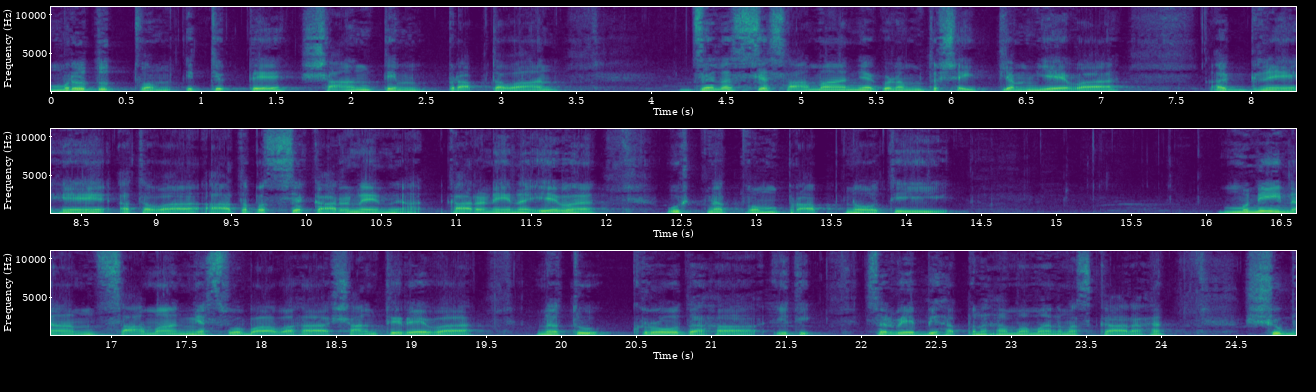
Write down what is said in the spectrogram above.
మృదుత్వం ఇత్యుక్తే శాంతిం ప్రాప్తవాన్. ಜಲಸ್ಯ ಸಾಮಾನ್ಯ ಗುಣಂ ತು ಶೈತ್ಯಂ ಏವ, ಅಗ್ನೇಹೆ ಅಥವಾ ಆತಪಸ್ಯ ಕಾರಣೇನ ಕಾರಣೇನ ಏವ ಉಷ್ಣತ್ವಂ ಪ್ರಾಪ್ನೋತಿ. ಮುನೀನಾಂ ಸಾಮಾನ್ಯ ಸ್ವಭಾವ ಶಾಂತಿರೇವ, ನತು ಕ್ರೋಧ ಇತಿ. ಸರ್ವೇಭ್ಯ ಪುನಃ ಮಮ ನಮಸ್ಕಾರ. ಶುಭ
